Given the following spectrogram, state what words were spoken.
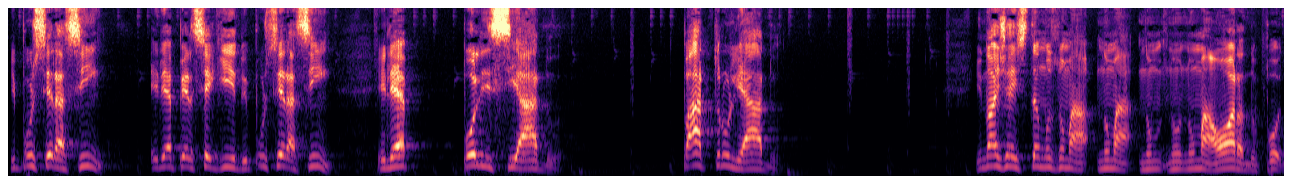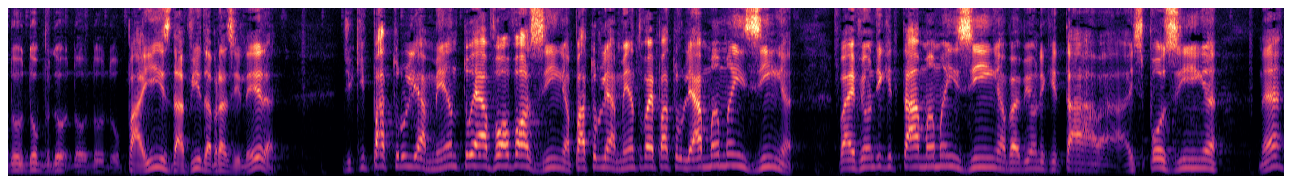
E por ser assim, ele é perseguido, e por ser assim, ele é policiado, patrulhado. E nós já estamos numa, numa, numa hora do, do, do, do, do país, da vida brasileira, de que patrulhamento é a vovozinha, patrulhamento vai patrulhar a mamãezinha, vai ver onde que está a mamãezinha, vai ver onde que está a esposinha, né?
